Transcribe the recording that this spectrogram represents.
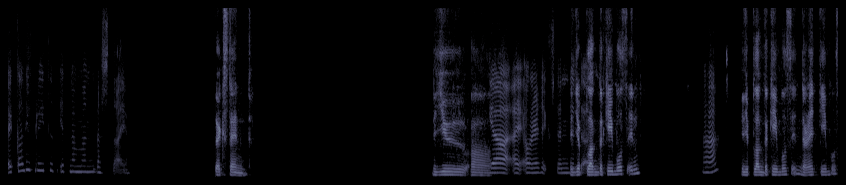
I calibrated it naman last time. To extend. Did you uh Yeah, I already extended. did you plug the ano. cables in? Huh? Did you plug the cables in? The right cables?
